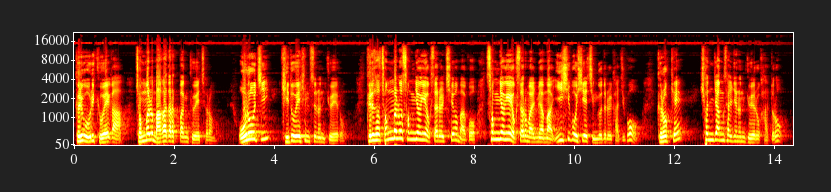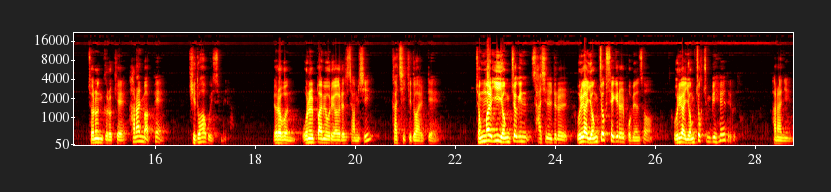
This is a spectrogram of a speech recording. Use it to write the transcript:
그리고 우리 교회가 정말로 마가다락방 교회처럼 오로지 기도에 힘쓰는 교회로 그래서 정말로 성령의 역사를 체험하고 성령의 역사로 말미암아 25시의 증거들을 가지고 그렇게 현장 살리는 교회로 가도록 저는 그렇게 하나님 앞에 기도하고 있습니다. 여러분, 오늘 밤에 우리가 그래서 잠시 같이 기도할 때 정말 이 영적인 사실들을 우리가 영적 세계를 보면서 우리가 영적 준비해야 되거든요. 하나님,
